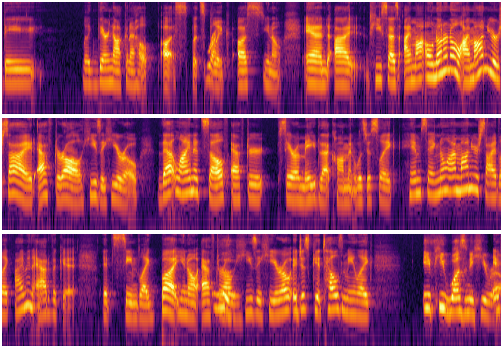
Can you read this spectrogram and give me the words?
they like they're not gonna help us but sp- Right. like us you know. And i he says i'm on oh no no no i'm on your side after all. He's a hero. That line itself after sarah made that comment was just like him saying no i'm on your side. Like i'm an advocate it seemed like. But you know after all he's a hero. It just tells me like if he wasn't a hero, if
